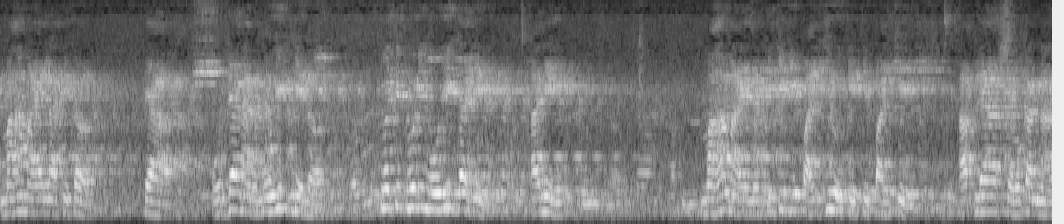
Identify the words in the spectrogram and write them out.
महामायाला तिथं त्या उद्यानानं मोहित केलं. किंवा ती थोडी मोहित झाली आणि महामायेनं तिची जी पालखी होती ती पालखी आपल्या सेवकांना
